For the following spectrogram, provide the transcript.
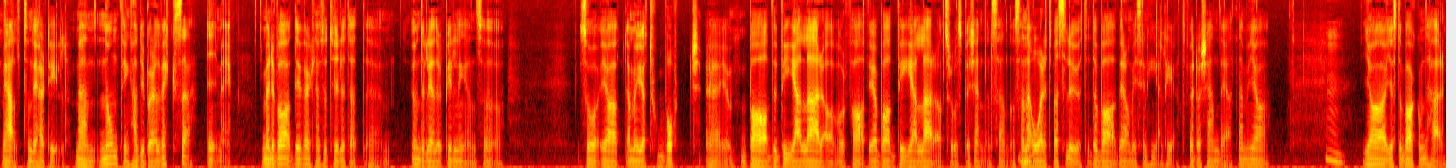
med allt som det hör till. Men någonting hade ju börjat växa i mig. Men det var, det är verkligen så tydligt att eh, under ledarutbildningen så så jag, ja, men jag tog bort, eh, jag bad delar av vår fader, jag bad delar av trosbekännelsen och sen mm. när året var slut då bad jag dem i sin helhet för då kände jag att nej men jag, mm. jag, jag står bakom det här.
